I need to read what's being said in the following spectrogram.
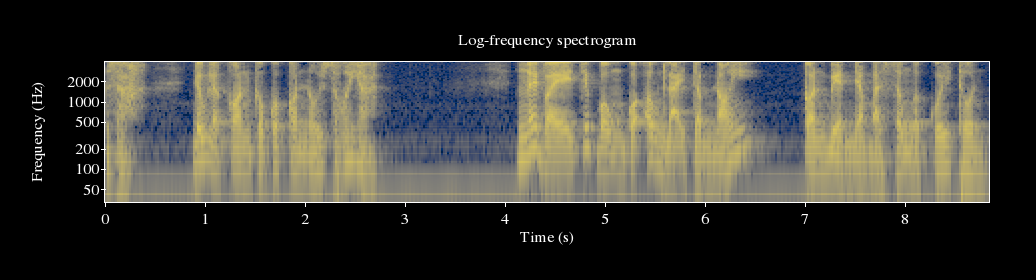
Dạ, đúng là con không có con nối dõi à? Nói vậy chiếc bụng của ông lại thầm nói Con biển nhà bà sông ở cuối thôn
